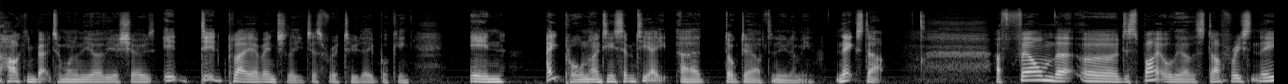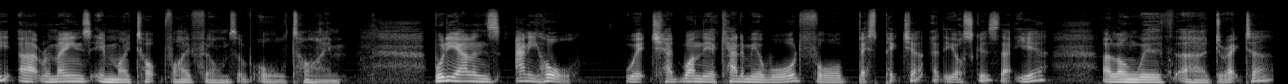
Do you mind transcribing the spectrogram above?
harking back to one of the earlier shows, it did play eventually just for a two day booking in April 1978. Uh, Dog Day Afternoon, I mean. Next up, a film that, uh, despite all the other stuff recently, uh, remains in my top five films of all time. Woody Allen's Annie Hall, which had won the Academy Award for Best Picture at the Oscars that year, along with uh, director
